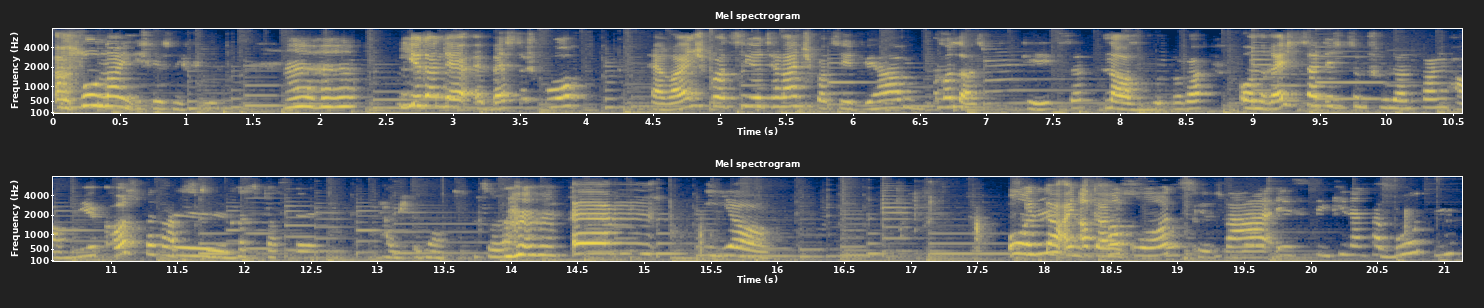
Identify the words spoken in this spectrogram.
Ach so, nein, ich lese nicht viel. Hier dann der äh, beste Spruch. Hereinspaziert, hereinspaziert. Wir haben Kollerskekse, Nasenblutburger und rechtzeitig zum Schulanfang haben wir Kostpastillen. Kostpastillen. Habe ich gesagt. So. Ähm, ja. Und auf Hogwarts war es den Kindern verboten,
